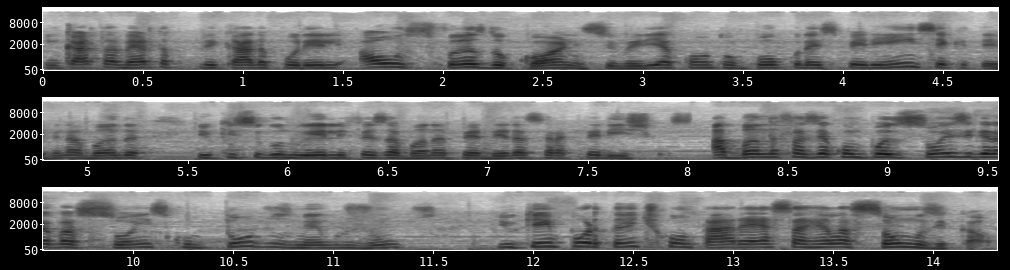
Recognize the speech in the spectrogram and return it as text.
Em carta aberta publicada por ele aos fãs do Korn, Silveria conta um pouco da experiência que teve na banda e o que, segundo ele, fez a banda perder as características. A banda fazia composições e gravações com todos os membros juntos, e o que é importante contar é essa relação musical.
